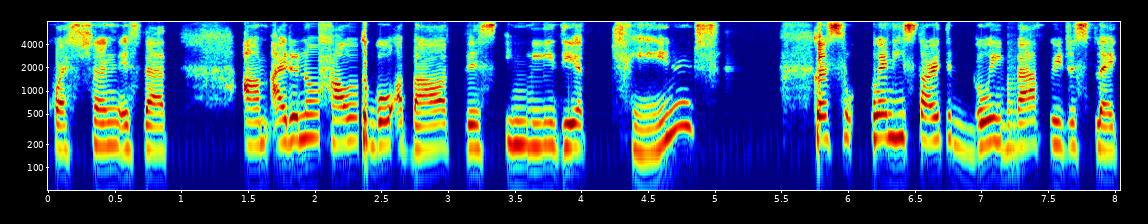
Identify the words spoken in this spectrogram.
question is that um, I don't know how to go about this immediate change. Because when he started going back, we just like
